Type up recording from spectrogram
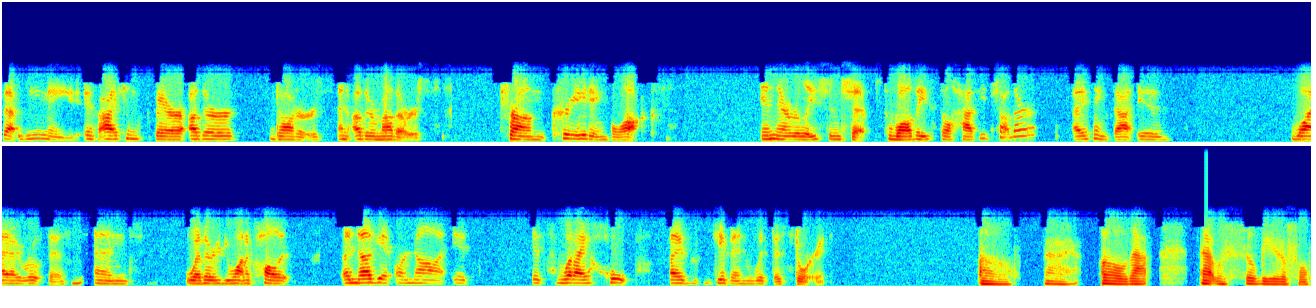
that we made, if I can spare other daughters and other mothers from creating blocks in their relationships while they still have each other. I think that is why I wrote this. And whether you want to call it a nugget or not, it's it's what I hope I've given with this story. Oh, God. oh, that that was so beautiful.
